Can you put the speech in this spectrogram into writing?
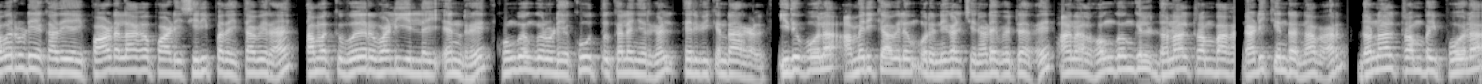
அவருடைய கதையை பாடலாக பாடி சிரிப்பதை தவிர தமக்கு வேறு வழி இல்லை என்று கொங்கொங்கனுடைய கூத்து கலைஞர்கள் தெரிவிக்கின்றார்கள். இதுபோல அமெரிக்காவிலும் ஒரு நிகழ்ச்சி நடைபெற்றது. ஆனால் ஹொங்கொங்கில் டொனால்ட் ட்ரம்பாக நடிக்கின்ற நபர் டொனால்ட் ட்ரம்பை போல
